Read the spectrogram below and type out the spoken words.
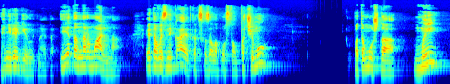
и они реагируют на это. И это нормально. Это возникает, как сказал апостол. Почему? Потому что мы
